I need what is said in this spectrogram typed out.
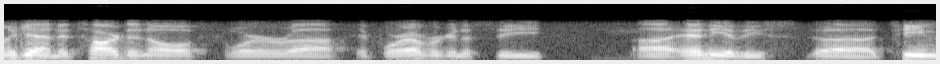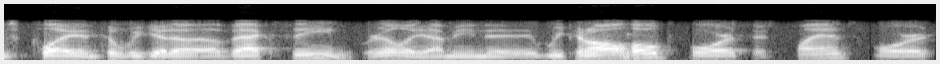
again, it's hard to know if we're uh, if we're ever going to see uh, any of these uh, teams play until we get a, a vaccine. Really, I mean, uh, we can all hope for it. There's plans for it,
